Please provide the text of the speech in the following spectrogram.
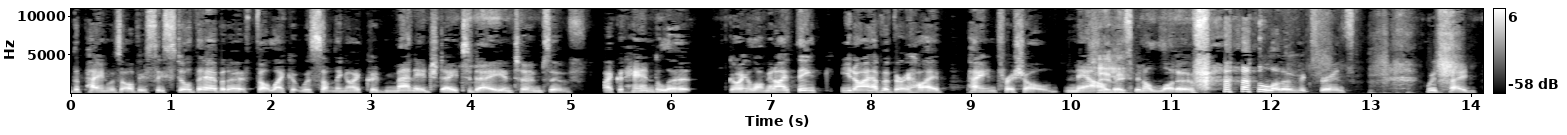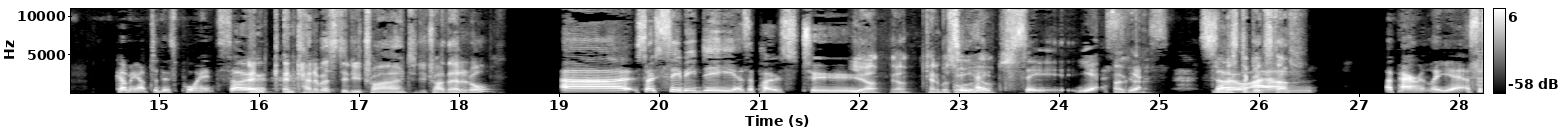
the pain was obviously still there, but I felt like it was something I could manage day to day in terms of I could handle it going along. And I think, you know, I have a very high pain threshold now. Clearly. There's been a lot of, a lot of experience with pain coming up to this point. So, and, and cannabis, did you try, did you try that at all? Uh, so CBD as opposed to Yeah, yeah. Cannabis oil. yeah. THC. Yes, Okay. yes. You So, missed the good stuff. um, apparently, yes.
